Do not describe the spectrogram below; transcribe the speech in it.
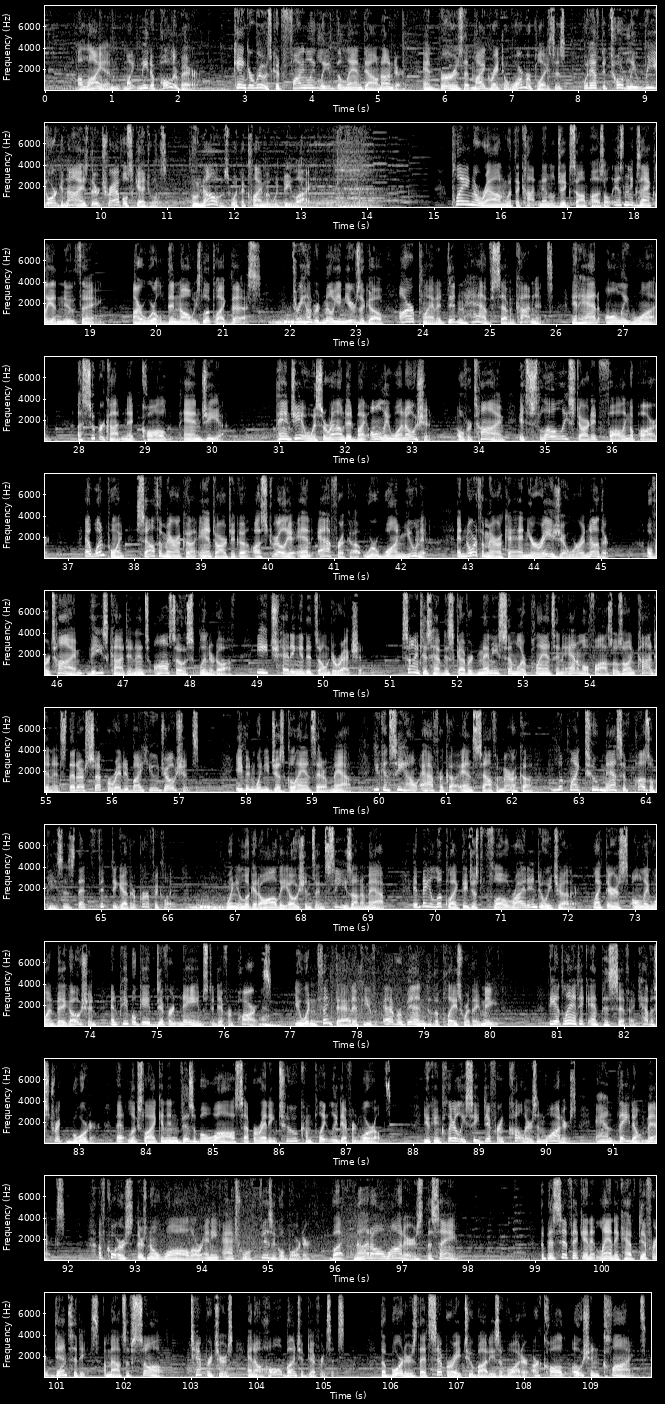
A lion might meet a polar bear. Kangaroos could finally leave the land down under, and birds that migrate to warmer places would have to totally reorganize their travel schedules. Who knows what the climate would be like? Playing around with the continental jigsaw puzzle isn't exactly a new thing. Our world didn't always look like this. 300 million years ago, our planet didn't have seven continents. It had only one, a supercontinent called Pangaea. Pangaea was surrounded by only one ocean. Over time, it slowly started falling apart. At one point, South America, Antarctica, Australia, and Africa were one unit, and North America and Eurasia were another. Over time, these continents also splintered off, each heading in its own direction. Scientists have discovered many similar plants and animal fossils on continents that are separated by huge oceans. Even when you just glance at a map, you can see how Africa and South America look like two massive puzzle pieces that fit together perfectly. When you look at all the oceans and seas on a map, it may look like they just flow right into each other, like there's only one big ocean and people gave different names to different parts. You wouldn't think that if you've ever been to the place where they meet. The Atlantic and Pacific have a strict border that looks like an invisible wall separating two completely different worlds. You can clearly see different colors and waters, and they don't mix. Of course, there's no wall or any actual physical border, but not all waters the same. The Pacific and Atlantic have different densities, amounts of salt, temperatures, and a whole bunch of differences. The borders that separate two bodies of water are called ocean clines.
